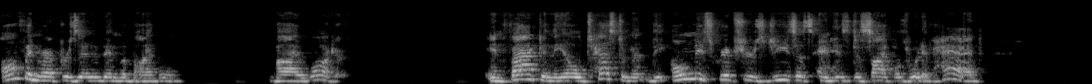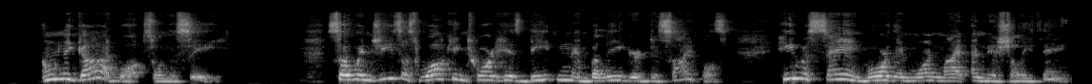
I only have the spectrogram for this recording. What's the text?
often represented in the Bible by water. In fact, in the Old Testament, the only scriptures Jesus and his disciples would have had only God walks on the sea. So when Jesus walking toward his beaten and beleaguered disciples, he was saying more than one might initially think.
